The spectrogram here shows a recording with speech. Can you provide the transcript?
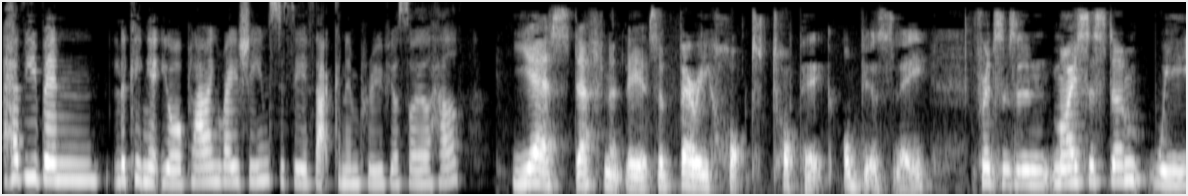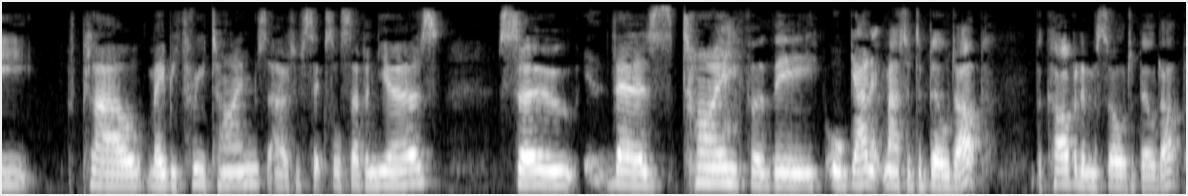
Have you been looking at your ploughing regimes to see if that can improve your soil health? Yes, definitely. It's a very hot topic, obviously. For instance, in my system, we plough maybe three times out of six or seven years. So there's time for the organic matter to build up, the carbon in the soil to build up.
